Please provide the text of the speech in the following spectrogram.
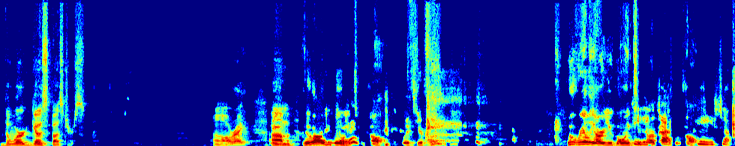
the word Ghostbusters. All right. Um, Who are you going to call with your phone? Who really are you going to, Pea are about shots, to call? pea shots,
